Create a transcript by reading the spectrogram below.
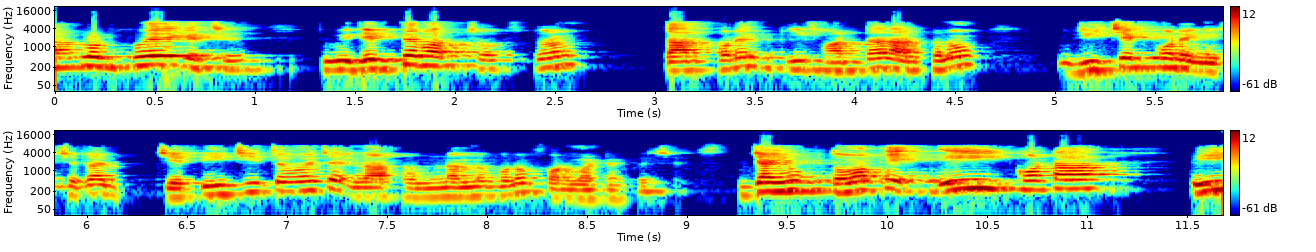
আপলোড হয়ে গেছে, তুমি দেখতে পাচ্ছ, সুতরাং তারপরে কি ফার্দার আর কোনো রিচেক করেনি, সেটা জেপিজি তে হয়েছে, না অন্যান্য কোনো ফরম্যাটে হয়েছে। যাই হোক, তোমাকে এই কটা এই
